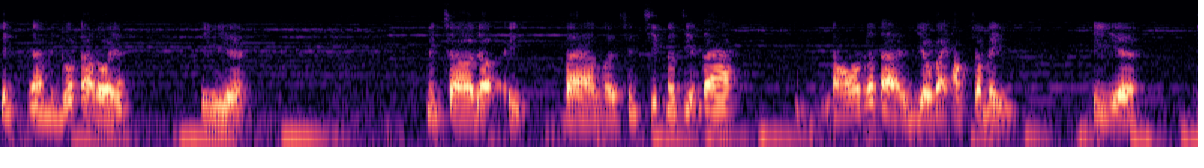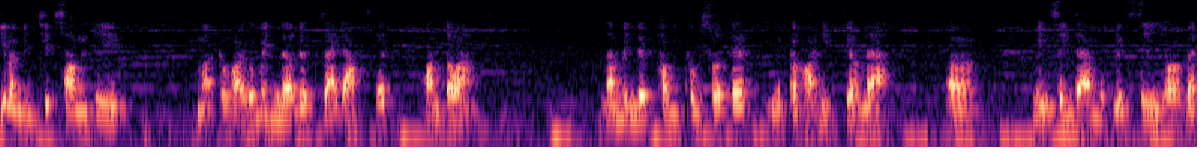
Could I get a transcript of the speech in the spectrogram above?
mình, à, mình nuốt vào rồi ấy, thì ờ, mình chờ đợi và, và trên chip nó diễn ra nó rất là nhiều bài học cho mình. Thì ờ, khi mà mình chip xong thì mọi câu hỏi của mình nó được giải đáp hết hoàn toàn. Là mình được thông thông suốt hết những câu hỏi như kiểu là ờ, mình sinh ra mục đích gì hoặc là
